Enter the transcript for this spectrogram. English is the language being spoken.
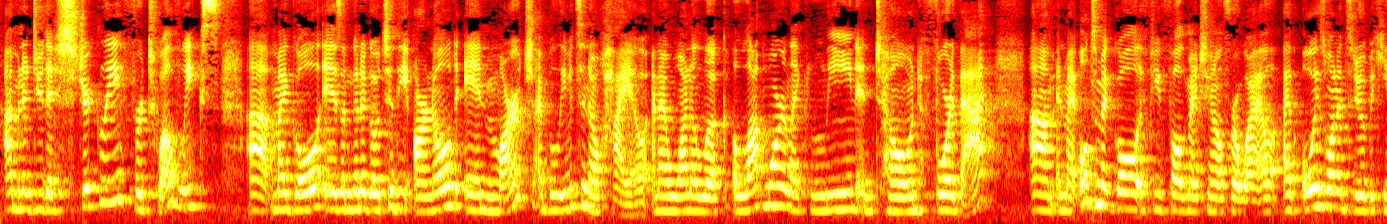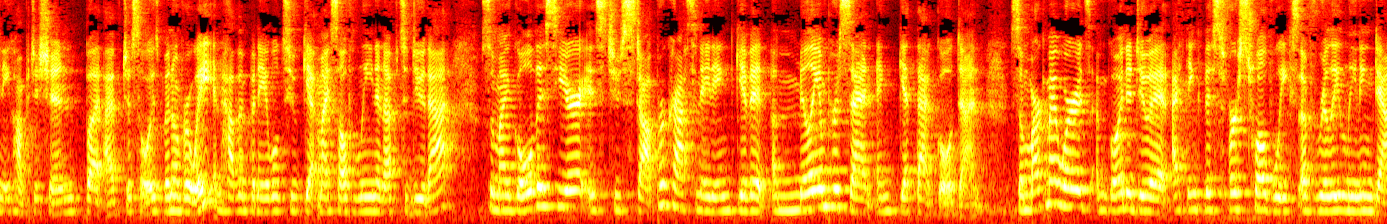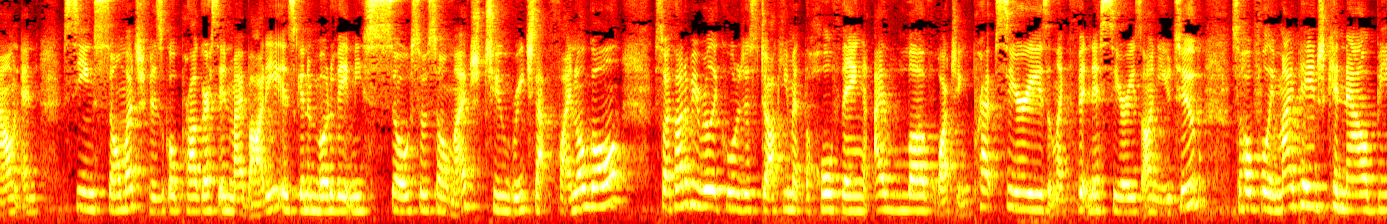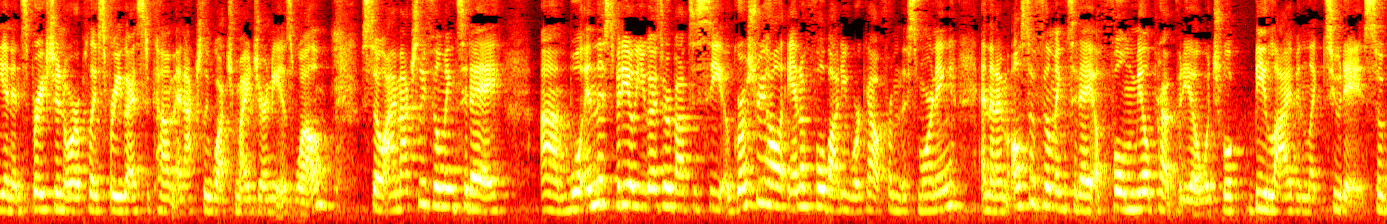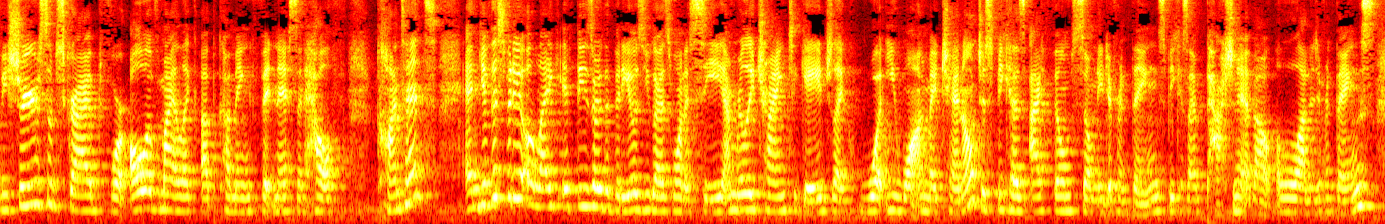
I'm gonna do this strictly for 12 weeks. Uh, my goal is I'm gonna go to the Arnold in March. I believe it's in Ohio and I wanna look a lot more like lean and toned for that. Um, and my ultimate goal, if you've followed my channel for a while, I've always wanted to do a bikini competition, but I've just always been overweight and haven't been able to get myself lean enough to do that. So my goal this year is to stop procrastinating, give it a million percent and get that goal done. So mark my words, I'm going to do it. I think this first 12 weeks of really leaning down and seeing so much physical progress in my body is gonna motivate me so, so, so much to reach that final goal. So I thought it'd be really cool to just document the whole thing. I love watching prep series and like fitness series on YouTube. So hopefully my page can now be an inspiration or a place for you guys to come and actually watch my journey as well. So I'm actually filming today um, well, in this video, you guys are about to see a grocery haul and a full body workout from this morning. And then I'm also filming today a full meal prep video, which will be live in like two days. So be sure you're subscribed for all of my like upcoming fitness and health content. And give this video a like if these are the videos you guys want to see. I'm really trying to gauge like what you want on my channel just because I film so many different things because I'm passionate about a lot of different things.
